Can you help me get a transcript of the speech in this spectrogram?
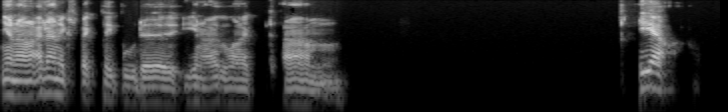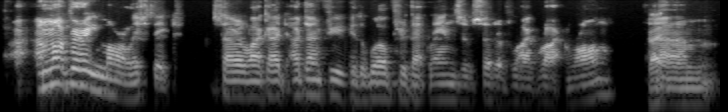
you know, I don't expect people to, you know, like, um, yeah, I'm not very moralistic. So, like, I, I don't view the world through that lens of sort of like right and wrong. Right. Um,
